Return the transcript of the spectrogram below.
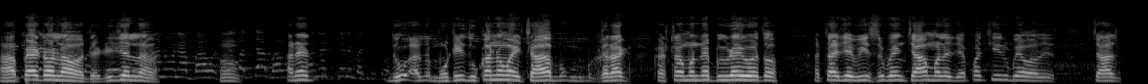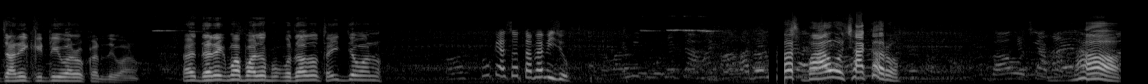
હા પેટ્રોલના વધે ડીઝલના. હં. અને મોટી દુકાનોમાં ચા ગ્રાહક કસ્ટમરને પીવડાવ્યું હોય તો અત્યારે જે વીસ રૂપિયાની ચા મળે છે પચીસ રૂપિયા વધે. ચા ચાની કેટલી વારો કરી દેવાનો. હવે દરેકમાં પાછો વધારો થઈ જ જવાનો. શું કહેશો તમે બીજું? બસ ભાવ ઓછા કરો. હા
